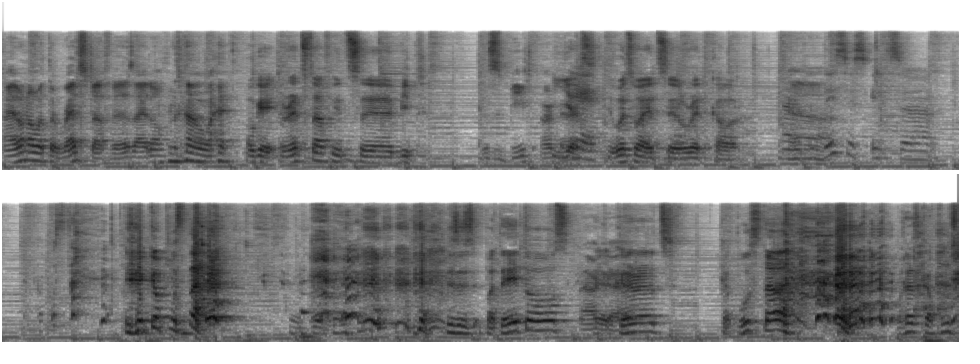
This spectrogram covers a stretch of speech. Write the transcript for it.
I don't know what the red stuff is. I don't know why. Okay, red stuff it's uh, beet. This is beet. Okay. Yes, that's why it's a uh, red color. And this is it's uh, kapusta. kapusta. This is potatoes, uh, Okay. carrots, капуста. What is kapusta?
